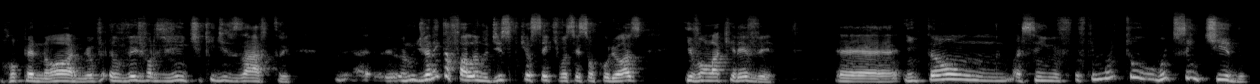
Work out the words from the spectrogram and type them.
Roupa enorme. Eu, eu vejo e falo assim, gente, que desastre eu não devia nem estar falando disso, porque eu sei que vocês são curiosos e vão lá querer ver. É, então, assim, eu fiquei muito, muito sentido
